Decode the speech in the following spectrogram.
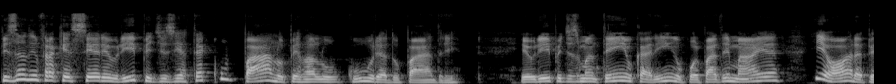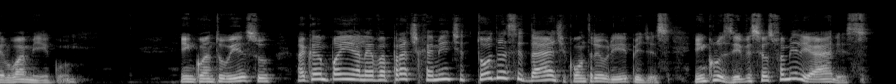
visando enfraquecer Eurípides e até culpá-lo pela loucura do padre. Eurípides mantém o carinho por Padre Maia e ora pelo amigo. Enquanto isso, a campanha leva praticamente toda a cidade contra Eurípides, inclusive seus familiares.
